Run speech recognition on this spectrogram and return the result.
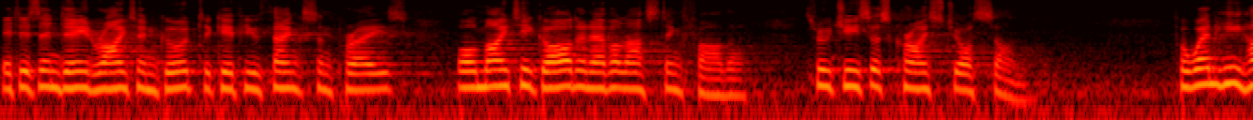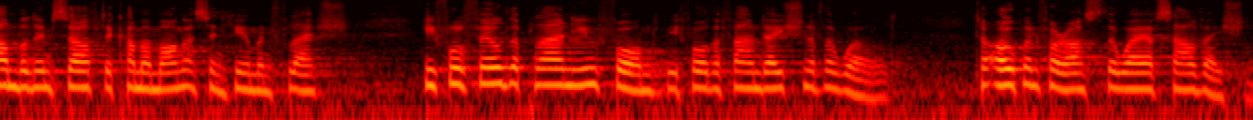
It is indeed right and good to give you thanks and praise, Almighty God and everlasting Father, through Jesus Christ your Son. For when he humbled himself to come among us in human flesh, he fulfilled the plan you formed before the foundation of the world to open for us the way of salvation.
